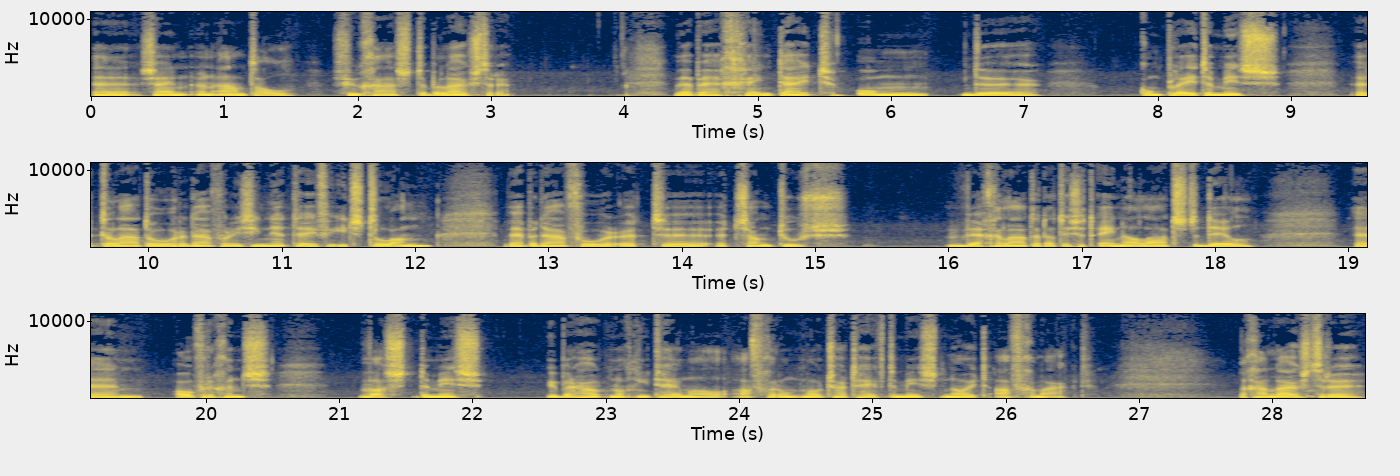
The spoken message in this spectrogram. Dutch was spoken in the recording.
uh, zijn een aantal fuga's te beluisteren. We hebben geen tijd om de complete mis uh, te laten horen. Daarvoor is hij net even iets te lang. We hebben daarvoor het, uh, het zangtoes weggelaten. Dat is het een na laatste deel. Um, overigens was de mis überhaupt nog niet helemaal afgerond. Mozart heeft de mis nooit afgemaakt. We gaan luisteren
